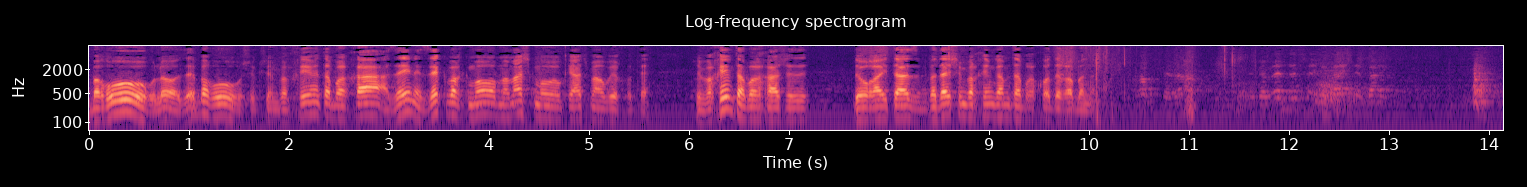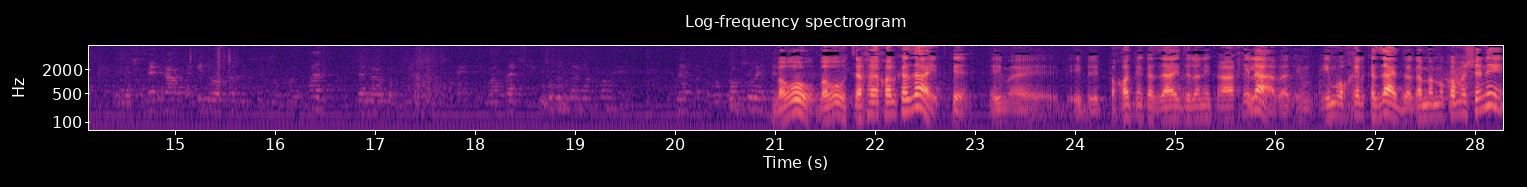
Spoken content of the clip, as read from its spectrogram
ברור, לא, זה ברור, שכשמברכים את הברכה, אז הנה, זה כבר כמו, ממש כמו קריאת שמע וברכותיה. כשמברכים את הברכה שזה דאורייתא, אז ודאי שמברכים גם את הברכות דרבנן. ברור, ברור, צריך לאכול כזית, כן. אם, אה, אם פחות מכזית זה לא נקרא אכילה, אבל אם, אם הוא אוכל כזית וגם במקום השני,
